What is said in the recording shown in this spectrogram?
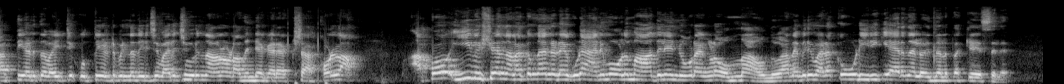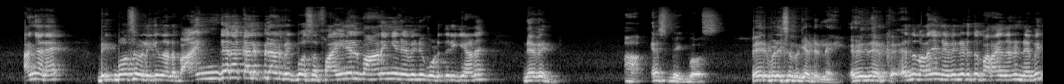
കത്തിയെടുത്ത് വൈറ്റ് കുത്തിയിട്ട് പിന്നെ തിരിച്ച് വലിച്ചൂരുന്നാണോ അതിന്റെയൊക്കെ രക്ഷ? കൊള്ളാം. അപ്പോൾ ഈ വിഷയം നടക്കുന്നതിനിടെ കൂടി അനുമോളും ആദിലെ നൂറും കൂടെ ഒന്നാവുന്നു. കാരണം ഇവർ വഴക്ക് കൂടി ഇരിക്കുകയായിരുന്നല്ലോ ഇന്നലത്തെ കേസിൽ അങ്ങനെ ബിഗ് ബോസ് വിളിക്കുന്നുണ്ട്. ഭയങ്കര കലിപ്പിലാണ് ബിഗ് ബോസ്. ഫൈനൽ വാണിംഗ് നെവിന് കൊടുത്തിരിക്കുകയാണ്. നെവിൻ ആ എസ് ബിഗ് ബോസ് പേര് വിളിച്ചത് കേട്ടില്ലേ? എഴുന്നേൽക്ക് എന്ന് പറഞ്ഞ് നെവിന്റെ അടുത്ത് പറയുന്നുണ്ട് നെവിൻ.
